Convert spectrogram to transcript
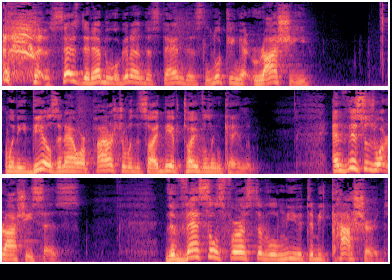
Says the Rebbe, we're going to understand this looking at Rashi, when he deals in our parsha with this idea of toiveling Kalim. And this is what Rashi says. The vessels, first of all, needed to be kashered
